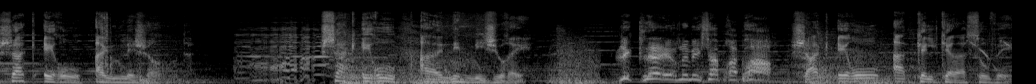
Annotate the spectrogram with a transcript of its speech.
Chaque héros a une légende. Chaque héros a un ennemi juré. L'éclair ne m'échappera pas Chaque héros a quelqu'un à sauver.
